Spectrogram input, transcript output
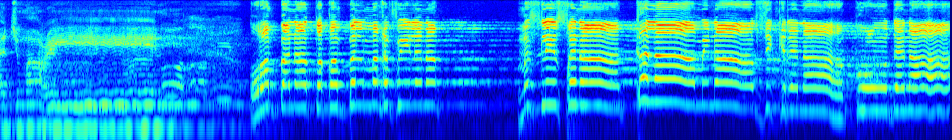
أجمعين. ربنا تقبل مغفي لنا مجلسنا كلامنا ذكرنا قعودنا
